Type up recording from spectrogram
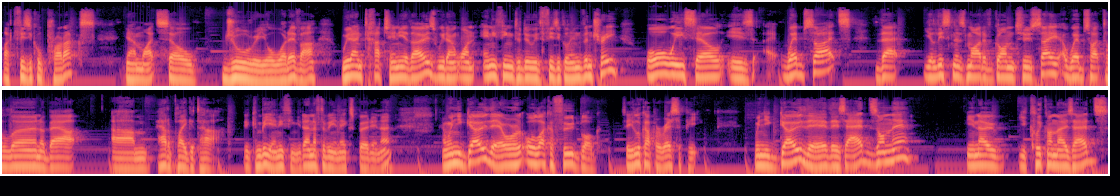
like physical products, you know, might sell jewelry or whatever. We don't touch any of those. We don't want anything to do with physical inventory. All we sell is uh, websites that your listeners might have gone to, say, a website to learn about um, how to play guitar. It can be anything. You don't have to be an expert in it. And when you go there, or, or like a food blog, so you look up a recipe, when you go there, there's ads on there. You know, you click on those ads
